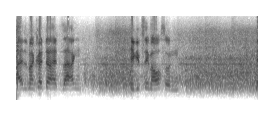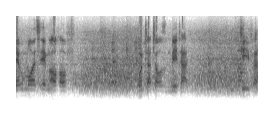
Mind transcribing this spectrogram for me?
Also man könnte halt sagen, hier gibt es eben auch so ein, der Humor ist eben auch auf unter 1000 Metern Tiefe.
